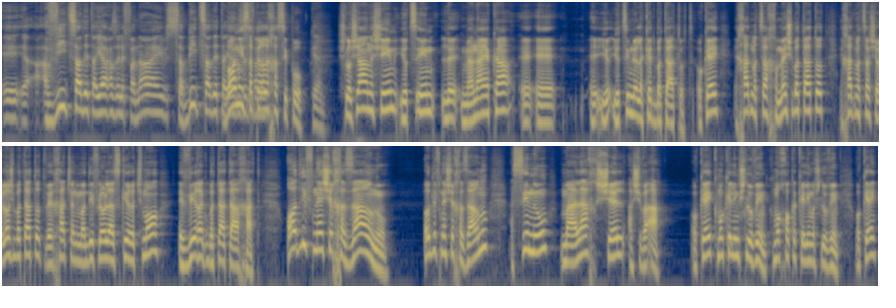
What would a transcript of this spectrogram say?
אה, אבי צד את היער הזה לפניי, סבי צד את היער בוא הזה אני לפניי. אספר לך סיפור. כן. שלושה אנשים יוצאים מהנייקה, אה, אה, יוצאים ללקט בטטות, אוקיי? אחד מצא חמש בטטות, אחד מצא שלוש בטטות, ואחד שאני מעדיף לא להזכיר את שמו, הביא רק בטטה אחת. עוד לפני שחזרנו, עוד לפני שחזרנו, עשינו מהלך של השוואה, אוקיי? כמו כלים שלובים, כמו חוק הכלים השלובים, אוקיי?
